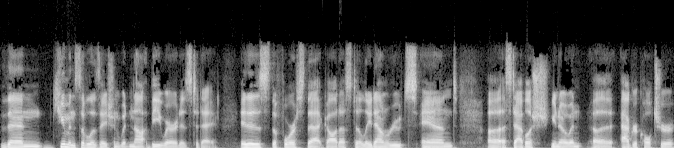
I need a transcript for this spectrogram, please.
then human civilization would not be where it is today. it is the force that got us to lay down roots and uh, establish, you know, an uh, agriculture.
